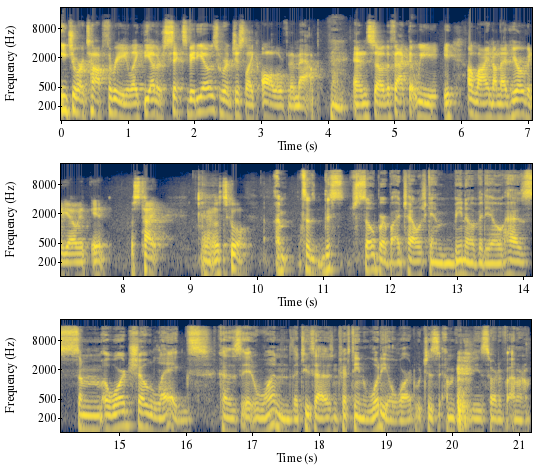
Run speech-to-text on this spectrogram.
each of our top three, like the other six videos, were just like all over the map. Hmm. And so the fact that we aligned on that Hiro video, it, it was tight, and it was cool. Um, so this "Sober" by Childish Gambino video has some award show legs because it won the 2015 Woodie Award, which is MTV's sort of I don't know.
